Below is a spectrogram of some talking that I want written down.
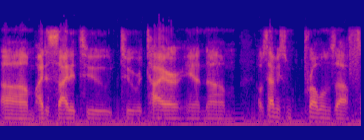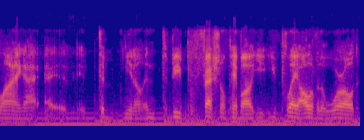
Um, I decided to to retire, and um, I was having some problems uh, flying. I, I, to you know, and to be professional paintball, you, you play all over the world.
